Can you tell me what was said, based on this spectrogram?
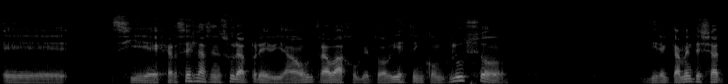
Eh, si ejerces la censura previa a un trabajo que todavía está inconcluso, directamente ya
